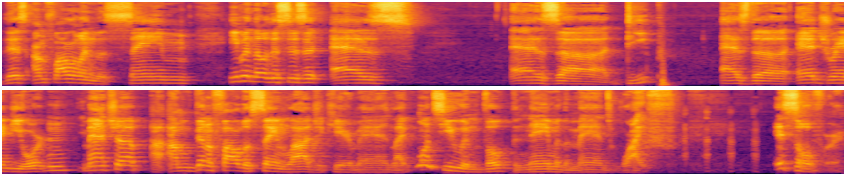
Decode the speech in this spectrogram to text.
This I'm following the same, even though this isn't as as uh, deep as the Edge Randy Orton matchup. I- I'm gonna follow the same logic here, man. Like once you invoke the name of the man's wife, it's over.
